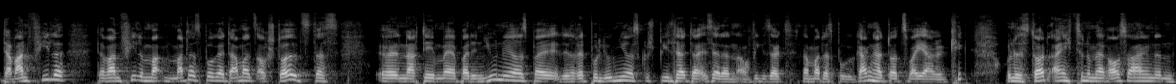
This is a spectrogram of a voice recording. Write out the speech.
da waren viele, da waren viele Mattersburger damals auch stolz, dass äh, nachdem er bei den Juniors, bei den Red Bull Juniors gespielt hat, da ist er dann auch, wie gesagt, nach Mattersburg gegangen, hat dort zwei Jahre gekickt und ist dort eigentlich zu einem herausragenden,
